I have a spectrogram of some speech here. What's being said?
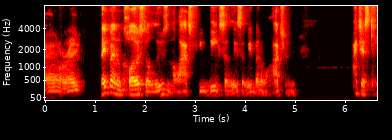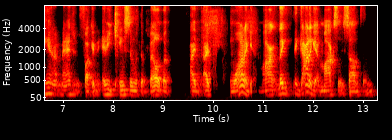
All right. they've been close to losing the last few weeks, at least that we've been watching. I just can't imagine fucking Eddie Kingston with the belt, but I I want to get Mox. They they got to get Moxley something, When's the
